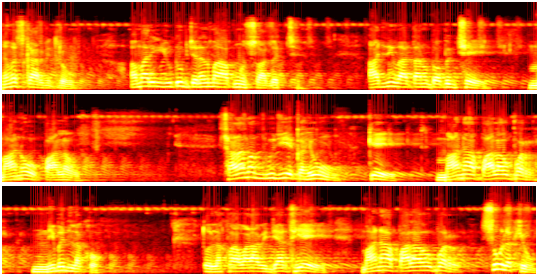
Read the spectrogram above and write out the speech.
નમસ્કાર મિત્રો. અમારી યુટ્યુબ ચેનલમાં આપનું સ્વાગત છે. આજની વાર્તાનું ટોપિક છે, માનો પાલવ. શાળામાં ગુરુજીએ કહ્યું કે, માના પાલવ પર નિબંધ લખો. તો લખવાવાળા વિદ્યાર્થીએ, માના પાલવ પર શું લખ્યું?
